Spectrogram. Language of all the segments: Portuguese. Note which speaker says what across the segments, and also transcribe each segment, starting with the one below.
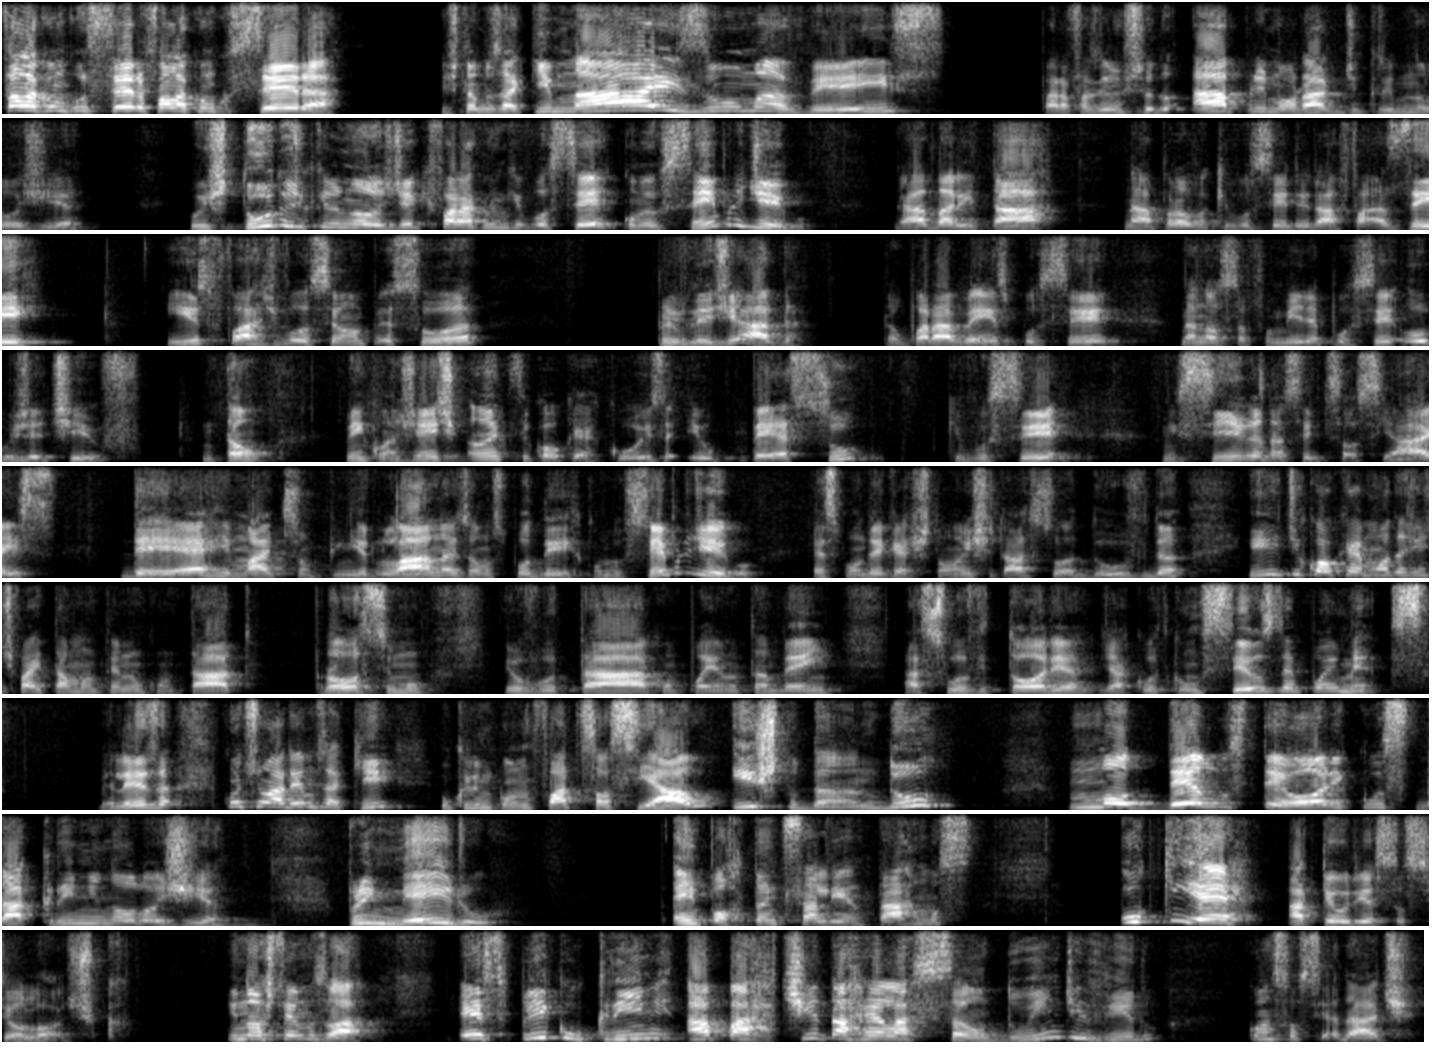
Speaker 1: Fala concurseiro, fala concurseira! Estamos aqui mais uma vez para fazer um estudo aprimorado de criminologia. O estudo de criminologia que fará com que você, como eu sempre digo, gabaritar na prova que você irá fazer. E isso faz de você uma pessoa privilegiada. Então, parabéns por ser da nossa família, por ser objetivo. Então, vem com a gente. Antes de qualquer coisa, eu peço que você me siga nas redes sociais, DR Madison Pinheiro. Lá nós vamos poder, como eu sempre digo, responder questões, tirar sua dúvida e de qualquer modo a gente vai estar mantendo um contato próximo. Eu vou estar acompanhando também a sua vitória de acordo com os seus depoimentos. Beleza? Continuaremos aqui o crime como fato social estudando modelos teóricos da criminologia. Primeiro, é importante salientarmos o que é a teoria sociológica. E nós temos lá, explica o crime a partir da relação do indivíduo com a sociedade.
